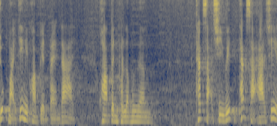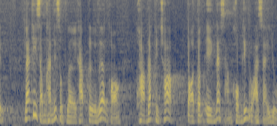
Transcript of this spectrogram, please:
ยุคใหม่ที่มีความเปลี่ยนแปลงได้ ความเป็นพลเมือง ทักษะชีวิต ทักษะอาชีพ และที่สำคัญที่สุดเลยครับ คือเรื่องของความรับผิดชอบต่อตอนเองและสังคมที่เราอาศัยอยู่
